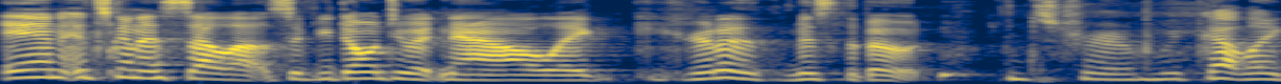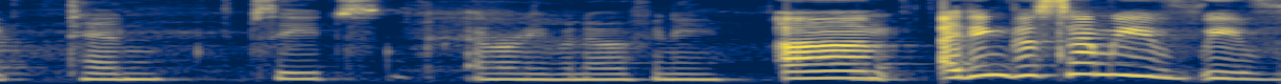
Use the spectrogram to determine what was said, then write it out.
and it's going to sell out so if you don't do it now like you're going to miss the boat It's true. We've got like 10 seats. I don't even know if any. um, i think this time we've we've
